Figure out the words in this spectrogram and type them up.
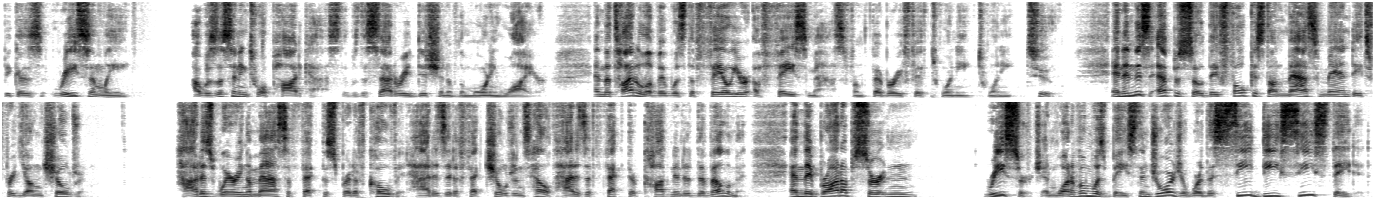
because recently I was listening to a podcast. It was the Saturday edition of the Morning Wire. And the title of it was The Failure of Face Masks from February 5th, 2022. And in this episode, they focused on mask mandates for young children. How does wearing a mask affect the spread of COVID? How does it affect children's health? How does it affect their cognitive development? And they brought up certain research, and one of them was based in Georgia, where the CDC stated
